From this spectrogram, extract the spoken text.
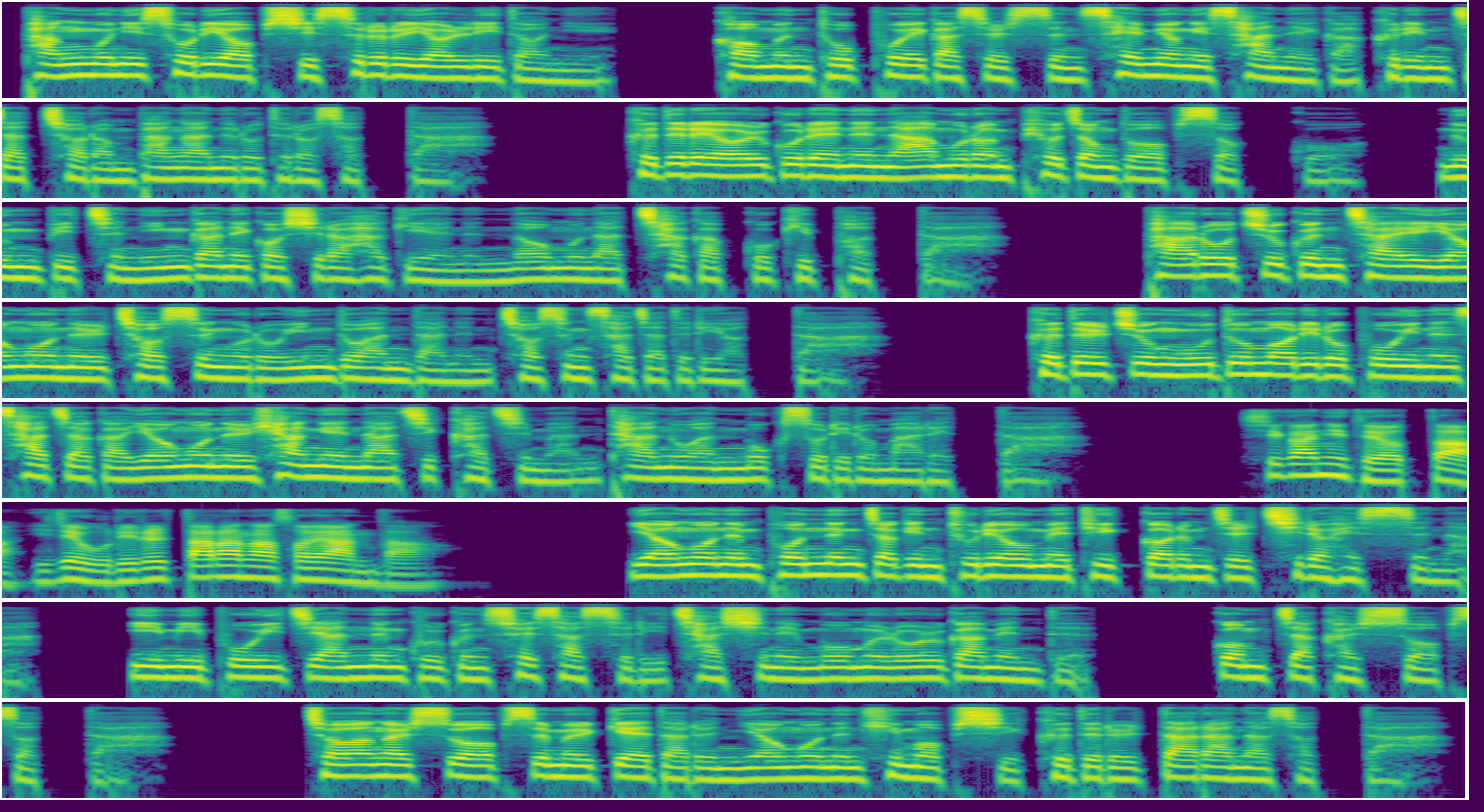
방문이 소리 없이 스르르 열리더니 검은 도포의 갓을 쓴 세 명의 사내가 그림자처럼 방 안으로 들어섰다. 그들의 얼굴에는 아무런 표정도 없었고 눈빛은 인간의 것이라 하기에는 너무나 차갑고 깊었다. 바로 죽은 자의 영혼을 저승으로 인도한다는 저승사자들이었다. 그들 중 우두머리로 보이는 사자가 영혼을 향해 나직하지만 단호한 목소리로 말했다. 시간이 되었다. 이제 우리를 따라 나서야 한다. 영혼은 본능적인 두려움에 뒷걸음질 치려 했으나 이미 보이지 않는 굵은 쇠사슬이 자신의 몸을 올가맨 듯 꼼짝할 수 없었다. 저항할 수 없음을 깨달은 영혼은 힘없이 그들을 따라 나섰다.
